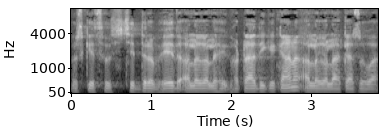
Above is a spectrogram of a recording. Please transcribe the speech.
उसके छिद्र भेद अलग अलग है, घटादि के कारण अलग अलग आकाश हुआ।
